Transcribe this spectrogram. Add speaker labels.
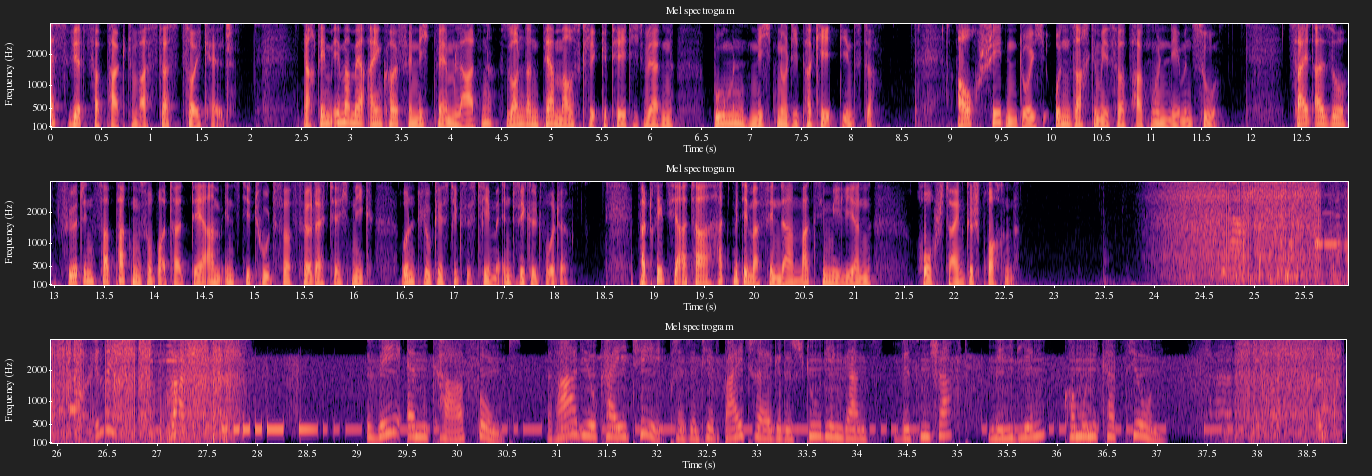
Speaker 1: Es wird verpackt, was das Zeug hält. Nachdem immer mehr Einkäufe nicht mehr im Laden, sondern per Mausklick getätigt werden, boomen nicht nur die Paketdienste. Auch Schäden durch unsachgemäße Verpackungen nehmen zu. Zeit also für den Verpackungsroboter, der am Institut für Fördertechnik und Logistiksysteme entwickelt wurde. Patricia Atta hat mit dem Erfinder Maximilian Hochstein gesprochen.
Speaker 2: WMK funkt. Radio KIT präsentiert Beiträge des Studiengangs Wissenschaft, Medien, Kommunikation.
